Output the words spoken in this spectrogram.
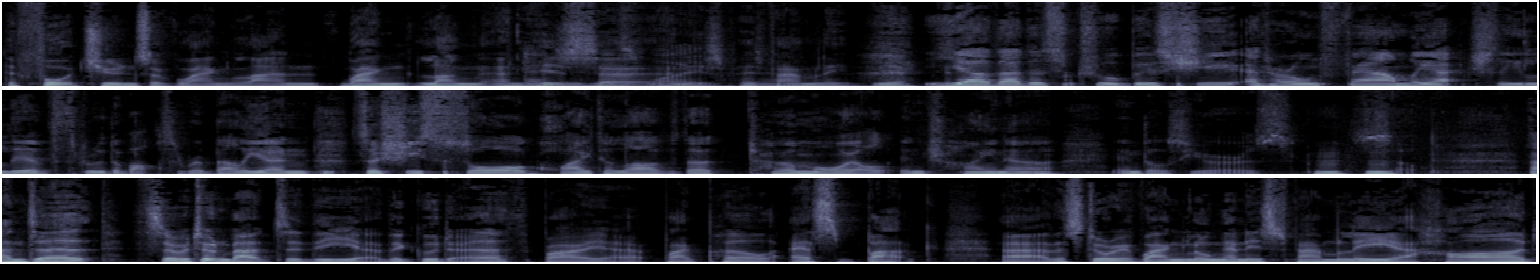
the fortunes of Wang Lan, Wang Lung, and, and his, his uh, and his, his yeah. family. Yeah, yeah, that is true because she and her own family actually lived through the Boxer Rebellion, so she saw quite a lot of the turmoil in China in those years. Mm-hmm. So. And uh, so we're talking about uh, the uh, the Good Earth by uh, by Pearl S. Buck, uh, the story of Wang Lung and his family, a hard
